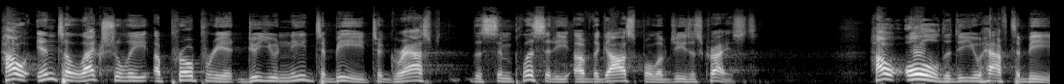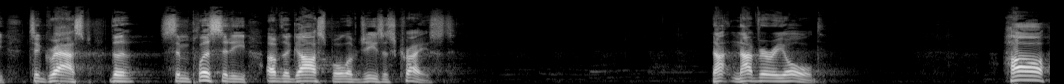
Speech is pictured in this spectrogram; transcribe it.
How intellectually appropriate do you need to be to grasp the simplicity of the gospel of Jesus Christ? How old do you have to be to grasp the simplicity of the gospel of Jesus Christ? Not, not very old. How,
